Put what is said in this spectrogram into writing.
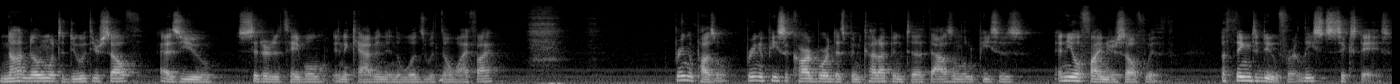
not known what to do with yourself as you sit at a table in a cabin in the woods with no Wi Fi? Bring a puzzle. Bring a piece of cardboard that's been cut up into a thousand little pieces, and you'll find yourself with a thing to do for at least six days.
